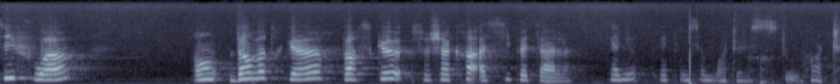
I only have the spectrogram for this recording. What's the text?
six fois en- dans votre cœur parce que ce chakra a six pétales. Can you get me some water? It's too hot.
